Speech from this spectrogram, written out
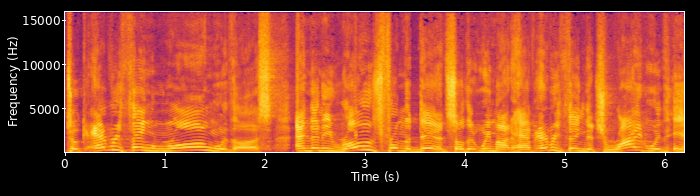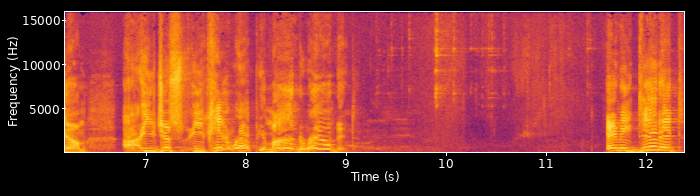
took everything wrong with us, and then He rose from the dead so that we might have everything that's right with Him uh, you just you can't wrap your mind around it. And he did it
